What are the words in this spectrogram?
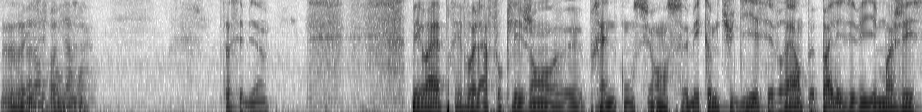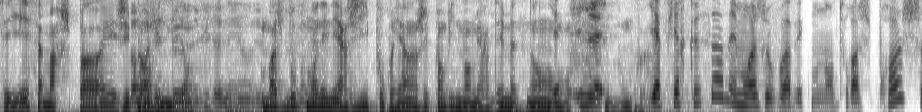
Ouais, ouais, Non, non, je bon reviens, ça. moi. Ça, c'est bien. Mais ouais, après, voilà, faut que les gens euh, prennent conscience. Mais comme tu dis, et c'est vrai, on peut pas les éveiller. Moi, j'ai essayé, ça marche pas, et j'ai Bah, pas moi, envie de en début hein, Moi, je bouffe mon énergie pour rien. J'ai pas envie de m'emmerder maintenant. C'est bon, quoi. Il y a pire que ça, mais moi je vois avec mon entourage proche,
